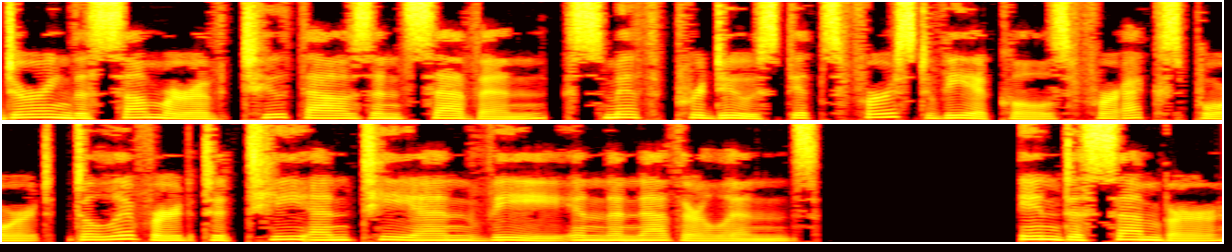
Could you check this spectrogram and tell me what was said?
During the summer of 2007, Smith produced its first vehicles for export delivered to TNT-NV in the Netherlands. In December,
